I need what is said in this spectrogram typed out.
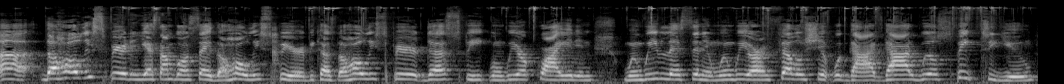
uh, the Holy Spirit, and yes, I'm going to say the Holy Spirit because the Holy Spirit does speak when we are quiet and when we listen and when we are in fellowship with God, God will speak to you.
